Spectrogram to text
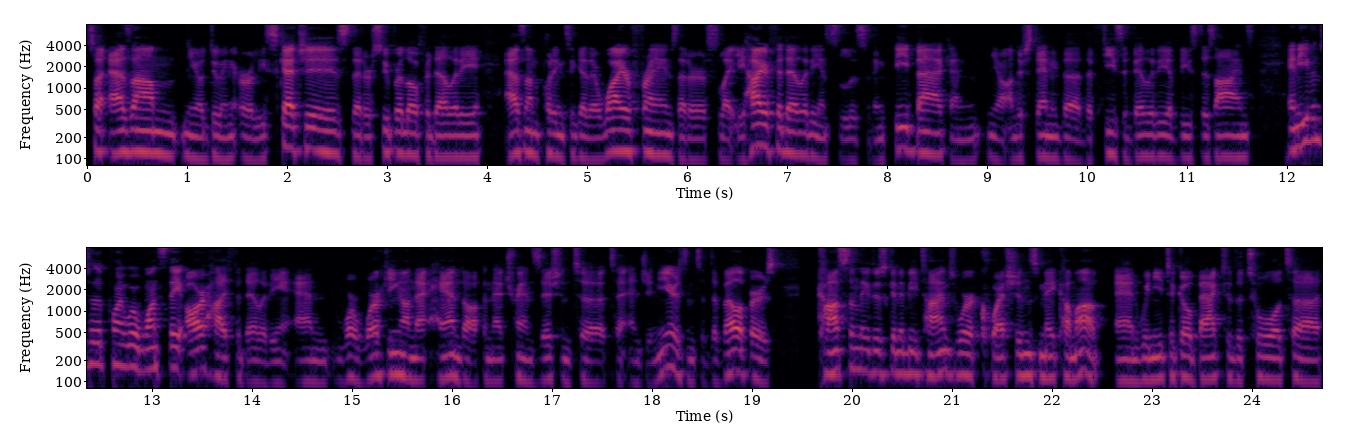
So as I'm, you know, doing early sketches that are super low fidelity, as I'm putting together wireframes that are slightly higher fidelity and soliciting feedback and, you know, understanding the the feasibility of these designs, and even to the point where once they are high fidelity and we're working on that handoff and that transition to to engineers and to developers, constantly there's going to be times where questions may come up and we need to go back to the tool to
